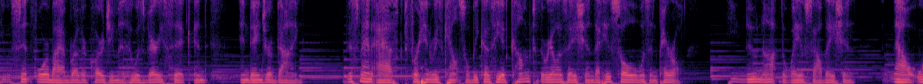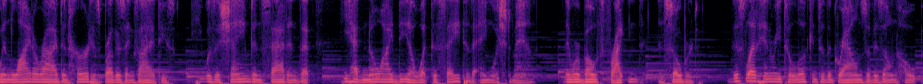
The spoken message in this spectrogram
he was sent for by a brother clergyman who was very sick and in danger of dying. This man asked for Henry's counsel because he had come to the realization that his soul was in peril. He knew not the way of salvation. Now, when Lyte arrived and heard his brother's anxieties, he was ashamed and saddened that he had no idea what to say to the anguished man. They were both frightened and sobered. This led Henry to look into the grounds of his own hope,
